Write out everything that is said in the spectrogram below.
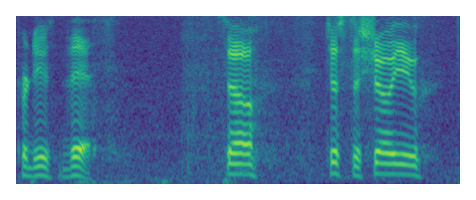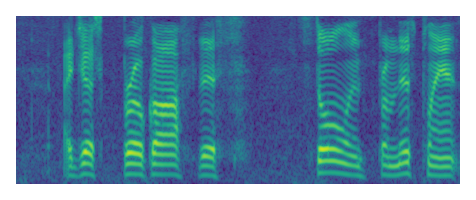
produced this. So just to show you, I just broke off this stolon from this plant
